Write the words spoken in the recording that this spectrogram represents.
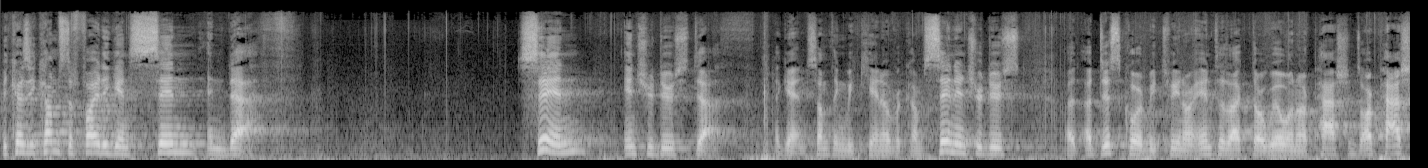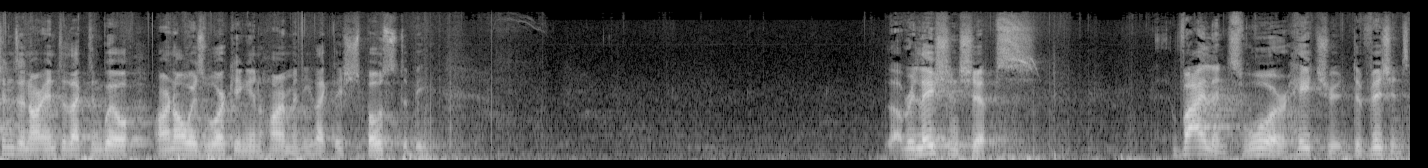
because he comes to fight against sin and death. Sin introduced death. Again, something we can't overcome. Sin introduced a, a, discord between our intellect, our will, and our passions. Our passions and our intellect and will aren't always working in harmony like they're supposed to be. Uh, relationships, violence, war, hatred, divisions.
